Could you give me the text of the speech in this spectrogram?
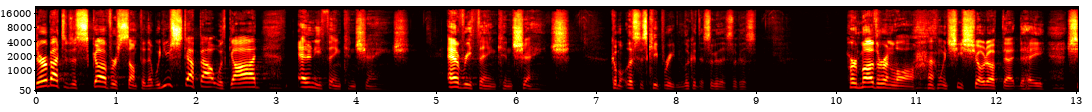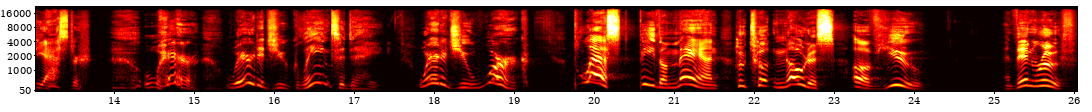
They're about to discover something that when you step out with God, anything can change. Everything can change. Come on, let's just keep reading. Look at this, look at this, look at this. Her mother in law, when she showed up that day, she asked her, where? Where did you glean today? Where did you work? Blessed be the man who took notice of you. And then Ruth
